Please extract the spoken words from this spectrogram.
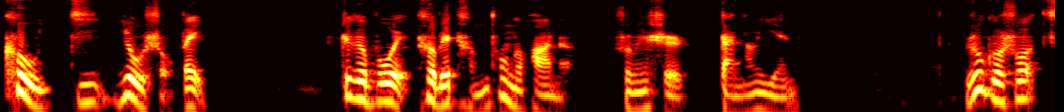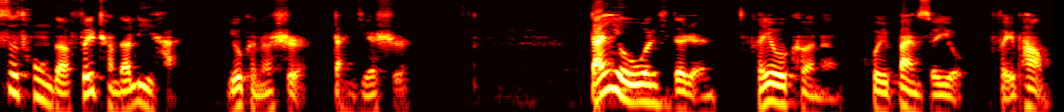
叩击右手背，这个部位特别疼痛的话呢，说明是胆囊炎。如果说刺痛的非常的厉害，有可能是胆结石。胆有问题的人，很有可能会伴随有肥胖。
